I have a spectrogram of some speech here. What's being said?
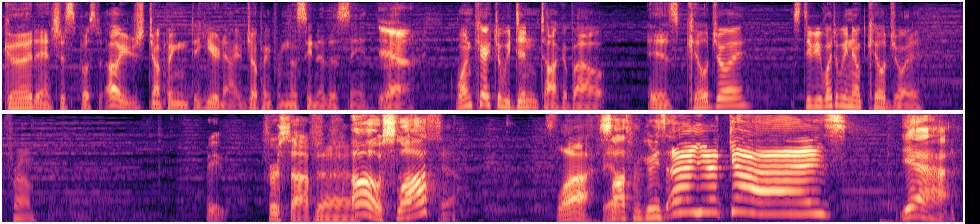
good, and it's just supposed to. Oh, you're just jumping to here now. You're jumping from this scene to this scene. But Yeah. One character we didn't talk about is Killjoy. Stevie, what do we know Killjoy from? Wait. First off, The- oh, Sloth? Yeah. Sloth. yeah. Sloth from Goonies. Hey, you guys! Yeah.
